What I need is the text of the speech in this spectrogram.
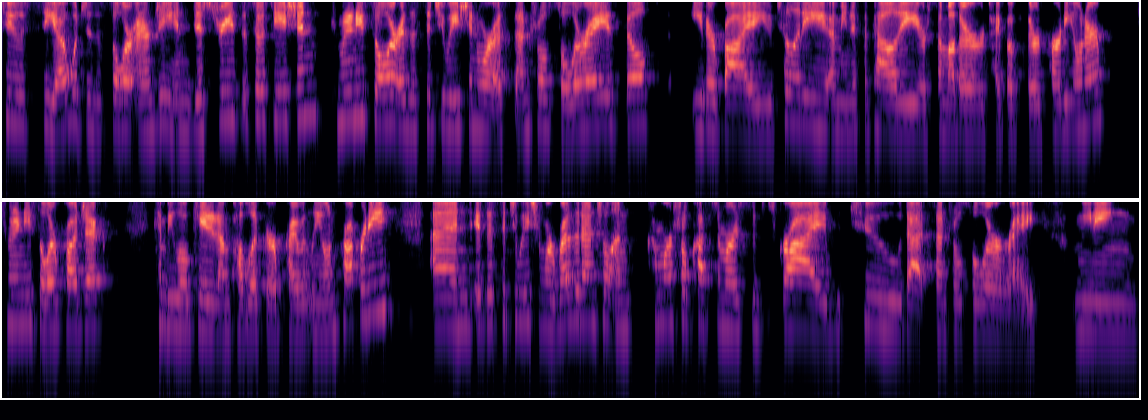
to SEIA, which is a Solar Energy Industries Association, community solar is a situation where a central solar array is built either by a utility, a municipality, or some other type of third party owner community solar projects can be located on public or privately owned property. And it's a situation where residential and commercial customers subscribe to that central solar array, meaning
